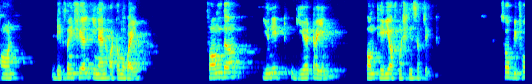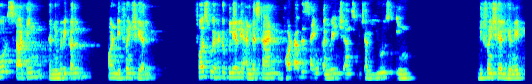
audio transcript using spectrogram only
on differential in an automobile from the unit gear train from theory of machine subject. So before starting the numerical on differential, first we have to clearly understand what are the sign conventions which are used in differential unit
